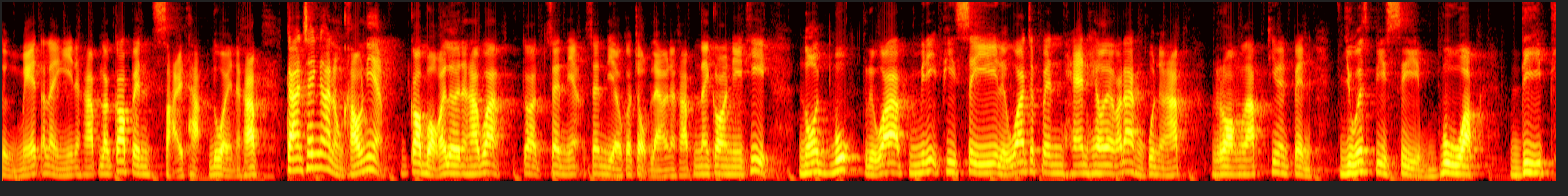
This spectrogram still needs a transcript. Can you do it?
1 เมตรอะไรอย่างนี้นะครับแล้วก็เป็นสายถักด้วยนะครับการใช้งานของเขาเนี่ยก็บอกไว้เลยนะครับว่าก็เส้นเนี้ยเส้นเดียวก็จบแล้วนะครับในกรณีที่โน้ตบุ๊กหรือว่ามินิ PC หรือว่าจะเป็น handheld อะไรก็ได้ของคุณนะครับรองรับที่มันเป็น USB-C บวก DP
